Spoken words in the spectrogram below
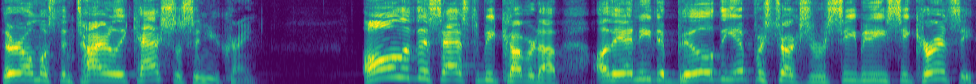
they're almost entirely cashless in Ukraine. All of this has to be covered up. Oh, they need to build the infrastructure for CBDC currency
